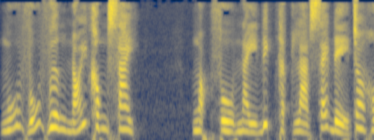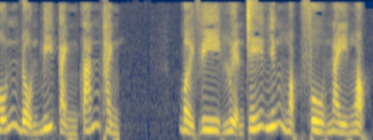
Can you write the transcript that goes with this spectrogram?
Ngũ vũ vương nói không sai. Ngọc phù này đích thật là sẽ để cho hỗn độn bí cảnh tán thành. Bởi vì luyện chế những ngọc phù này ngọc.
